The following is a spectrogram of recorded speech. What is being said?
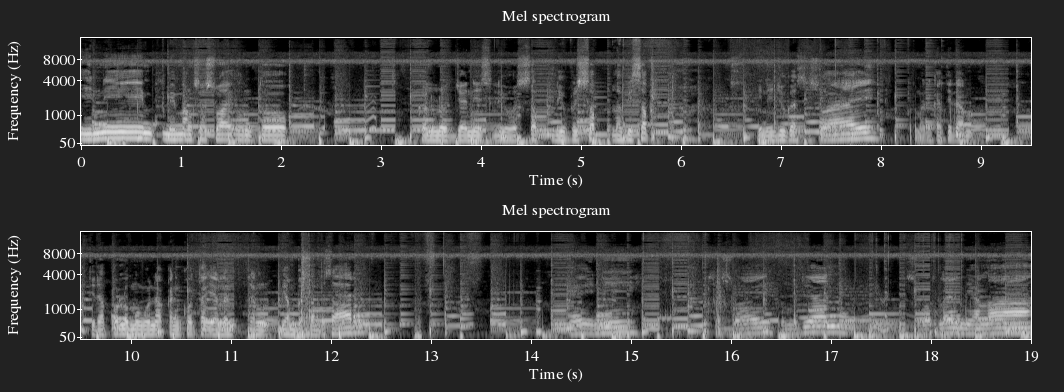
ini memang sesuai untuk kelulup jenis liwesop, liwesop, liwesop ini juga sesuai. Mereka tidak tidak perlu menggunakan kotak yang yang yang besar besar oke ini sesuai. Kemudian sebab lain ialah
